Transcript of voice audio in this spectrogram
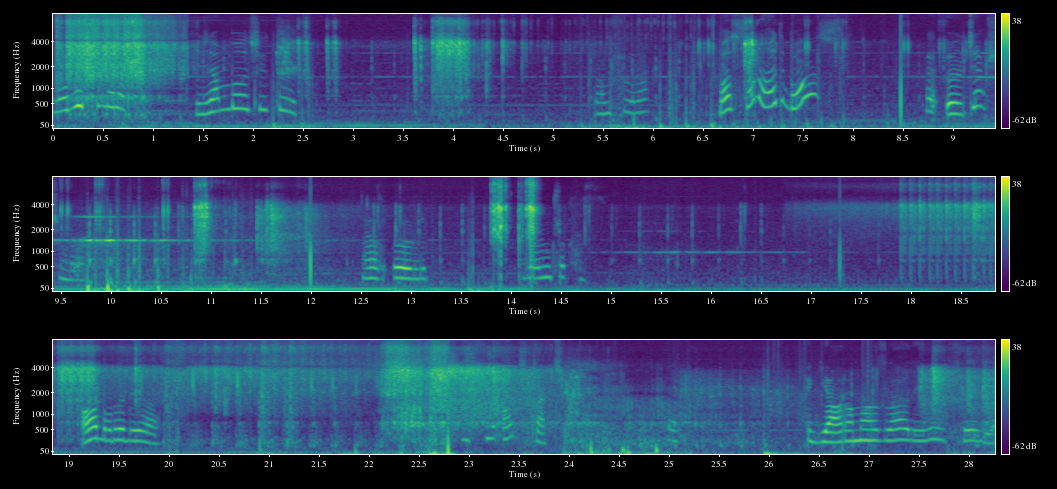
Ne bu şimdi? Jumbo çıktı. Tam şurada. Bassana hadi bas. Ben öleceğim şimdi bak. Evet öldüm. Canım çok az. Aa burada biri var. Üstünü aç kaç. E, Yaramazlar diye bir şey ya.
